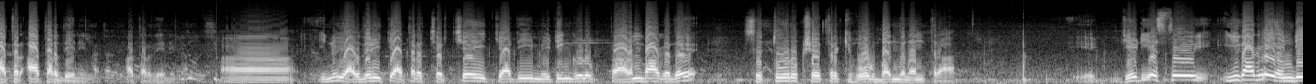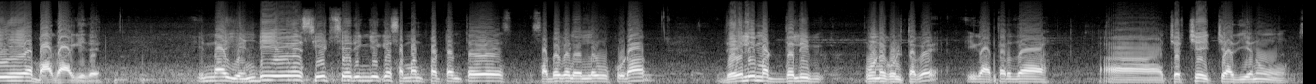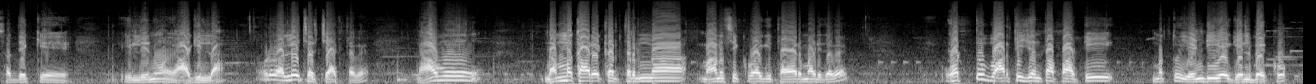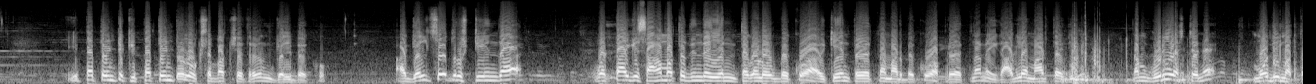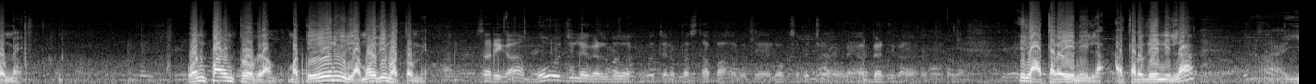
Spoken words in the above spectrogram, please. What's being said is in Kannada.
ಆ ಥರ ಆ ಥರದ್ದೇನಿಲ್ಲ. ಆ ಥರದ್ದೇನಿಲ್ಲ. ಇನ್ನು ಯಾವುದೇ ರೀತಿ ಆ ಥರ ಚರ್ಚೆ ಇತ್ಯಾದಿ ಮೀಟಿಂಗ್ಗಳು ಪ್ರಾರಂಭ ಆಗದೆ ಸುತ್ತೂರು ಕ್ಷೇತ್ರಕ್ಕೆ ಹೋಗಿ ಬಂದ ನಂತರ ಜೆ ಡಿ ಎಸ್ ಈಗಾಗಲೇ ಎನ್ ಡಿ ಎ ಭಾಗ ಆಗಿದೆ. ಇನ್ನು ಎನ್ ಡಿ ಎ ಸೀಟ್ ಶೇರಿಂಗಿಗೆ ಸಂಬಂಧಪಟ್ಟಂತೆ ಸಭೆಗಳೆಲ್ಲವೂ ಕೂಡ ದೆಹಲಿ ಮಟ್ಟದಲ್ಲಿ ಪೂರ್ಣಗೊಳ್ತವೆ. ಈಗ ಆ ಥರದ ಚರ್ಚೆ ಇತ್ಯಾದಿ ಏನು ಸದ್ಯಕ್ಕೆ ಇಲ್ಲಿನೂ ಆಗಿಲ್ಲ. ಅವರು ಅಲ್ಲೇ ಚರ್ಚೆ ಆಗ್ತವೆ. ನಾವು ನಮ್ಮ ಕಾರ್ಯಕರ್ತರನ್ನ ಮಾನಸಿಕವಾಗಿ ತಯಾರು ಮಾಡಿದ್ದೇವೆ. ಒಟ್ಟು ಭಾರತೀಯ ಜನತಾ ಪಾರ್ಟಿ ಮತ್ತು ಎನ್ ಡಿ ಎ ಗೆಲ್ಲಬೇಕು ಇಪ್ಪತ್ತೆಂಟಕ್ಕೆ ಇಪ್ಪತ್ತೆಂಟು ಲೋಕಸಭಾ ಕ್ಷೇತ್ರಗಳನ್ನು ಗೆಲ್ಲಬೇಕು ಆ ಗೆಲ್ಲಿಸೋ ದೃಷ್ಟಿಯಿಂದ ಒಟ್ಟಾಗಿ ಸಹಮತದಿಂದ ಏನು ತಗೊಂಡು ಹೋಗಬೇಕು ಅದಕ್ಕೇನು ಪ್ರಯತ್ನ ಮಾಡಬೇಕು ಆ ಪ್ರಯತ್ನ ಈಗಾಗಲೇ ಮಾಡ್ತಾ ಇದ್ದೀವಿ. ನಮ್ಮ ಗುರಿ ಅಷ್ಟೇ ಮೋದಿ ಮತ್ತೊಮ್ಮೆ. ಒನ್ ಪಾಯಿಂಟ್ ಪ್ರೋಗ್ರಾಮ್ ಮತ್ತೇನೂ ಇಲ್ಲ ಮೋದಿ ಮತ್ತೊಮ್ಮೆ. ಸರ್ ಈಗ ಮೂರು ಜಿಲ್ಲೆಗಳದ್ದು ಇವತ್ತಿನ ಪ್ರಸ್ತಾಪ ಆಗುತ್ತೆ ಲೋಕಸಭೆ ಚುನಾವಣೆ ಅಭ್ಯರ್ಥಿಗಳ ಇಲ್ಲ ಆ ಥರ ಏನಿಲ್ಲ ಆ ಥರದ್ದೇನಿಲ್ಲ.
